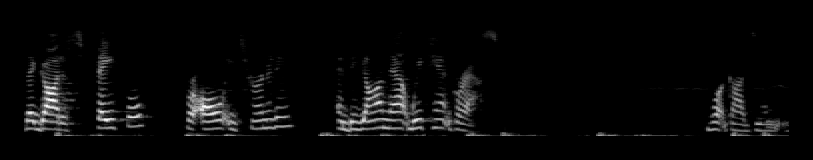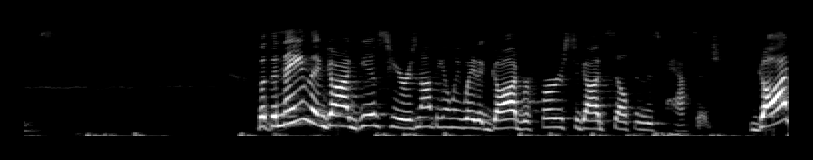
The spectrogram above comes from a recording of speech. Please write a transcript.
that God is faithful for all eternity, and beyond that, we can't grasp what God's name is. But the name that God gives here is not the only way that God refers to God's self in this passage. God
